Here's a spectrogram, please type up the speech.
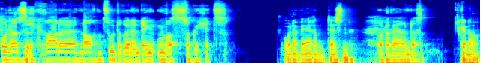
Oder sich gerade nach dem Zudröhnen denken, was zocke ich jetzt? Oder währenddessen. Oder währenddessen. Genau.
